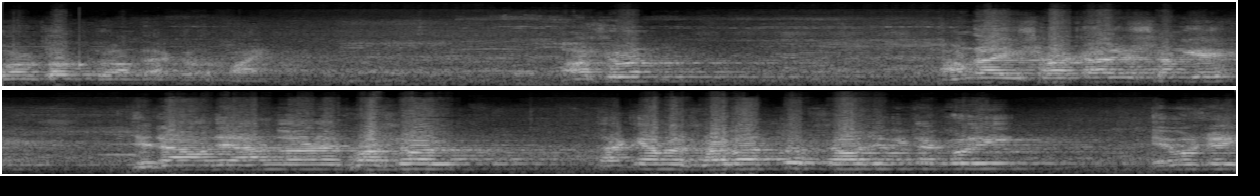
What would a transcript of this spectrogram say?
গণতন্ত্র আমরা এখনও পাই আসুন, আমরা এই সরকারের সঙ্গে, যেটা আমাদের আন্দোলনের ফসল তাকে আমরা সর্বাত্মক সহযোগিতা করি এবং সেই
